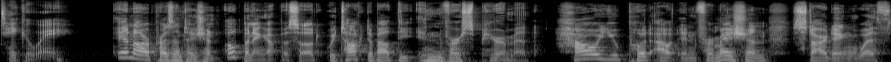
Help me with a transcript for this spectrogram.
takeaway. In our presentation opening episode, we talked about the inverse pyramid. How you put out information, starting with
